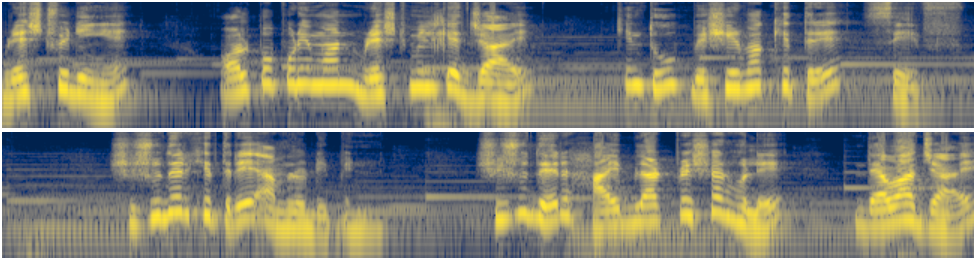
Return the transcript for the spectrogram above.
ব্রেস্ট ফিডিংয়ে অল্প পরিমাণ ব্রেস্ট মিল্কে যায়, কিন্তু বেশিরভাগ ক্ষেত্রে সেফ শিশুদের ক্ষেত্রে অ্যামলোডিপিন শিশুদের হাই ব্লাড প্রেশার হলে দেওয়া যায়,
